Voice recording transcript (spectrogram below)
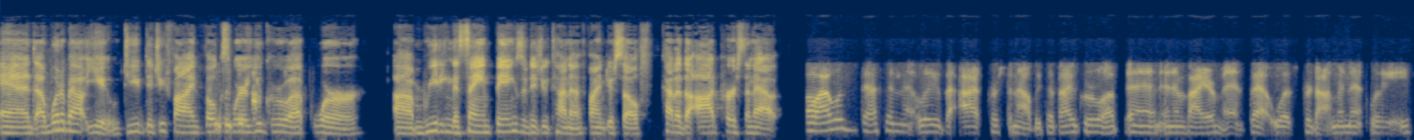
And um, what mm-hmm. about you? Do you did you find folks where you grew up were um, reading the same things, or did you kind of find yourself kind of the odd person out? Oh, I was definitely the odd person out because I grew up in an environment that was predominantly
